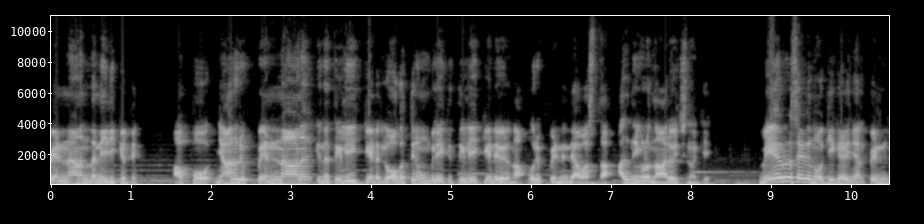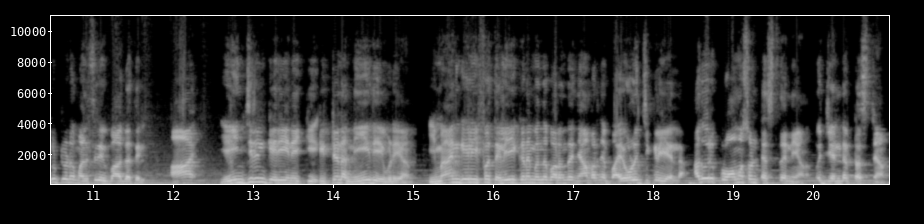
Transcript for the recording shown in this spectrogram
പെണ്ണാണെന്ന് തന്നെ ഇരിക്കട്ടെ. അപ്പോ ഞാനൊരു പെണ്ണാണ് എന്ന് തെളിയിക്കേണ്ട ലോകത്തിന് മുമ്പിലേക്ക് തെളിയിക്കേണ്ടി വരുന്ന ഒരു പെണ്ണിന്റെ അവസ്ഥ അത് നിങ്ങളൊന്ന് ആലോചിച്ച് നോക്കി വേറൊരു സൈഡ് നോക്കിക്കഴിഞ്ഞാൽ പെൺകുട്ടിയുടെ മത്സര വിഭാഗത്തിൽ ആ ഏഞ്ചലിൻ കെരീനയ്ക്ക് കിട്ടേണ്ട നീതി എവിടെയാണ്? ഇമാൻ ഖലീഫ തെളിയിക്കണം എന്ന് പറയുന്നത് ഞാൻ പറഞ്ഞ ബയോളജിക്കലി അല്ല. അതൊരു ക്രോമസോൺ ടെസ്റ്റ് തന്നെയാണ് ഒരു ജെൻഡർ ടെസ്റ്റ് ആണ്.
